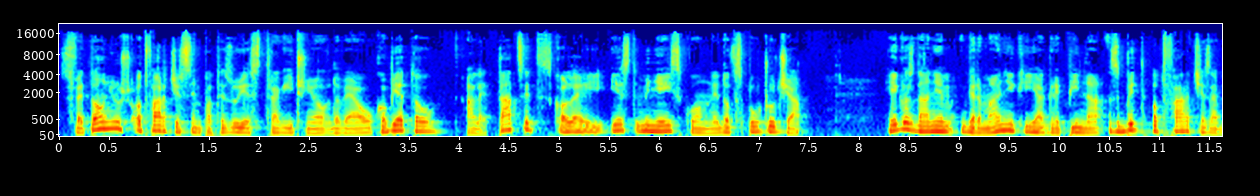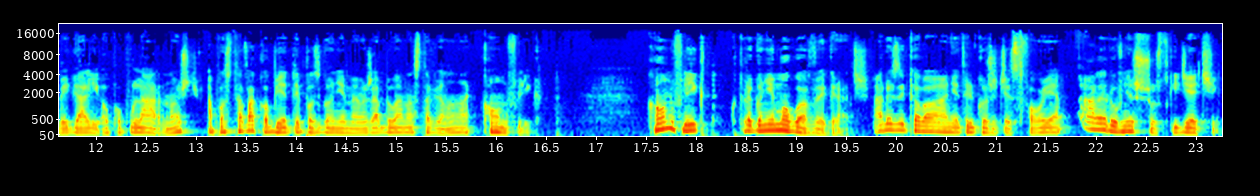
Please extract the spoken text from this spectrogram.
Swetoniusz otwarcie sympatyzuje z tragicznie owdowiałą kobietą, ale Tacyt z kolei jest mniej skłonny do współczucia. Jego zdaniem Germanik i Agrypina zbyt otwarcie zabiegali o popularność, a postawa kobiety po zgonie męża była nastawiona na konflikt. Konflikt, którego nie mogła wygrać, a ryzykowała nie tylko życie swoje, ale również szóstki dzieci.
